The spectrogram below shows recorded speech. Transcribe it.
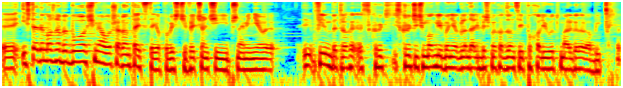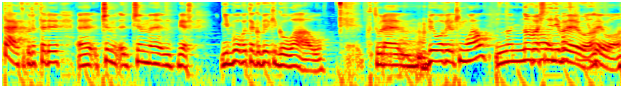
Y, I wtedy można by było śmiało Sharon Tate z tej opowieści wyciąć i przynajmniej nie film by trochę skróci, skrócić mogli, bo nie oglądalibyśmy chodzącej po Hollywood Margot Robbie. No tak, tylko że wtedy e, czym, czym, e, wiesz, nie byłoby tego wielkiego wow które było wielkim wow? No, no właśnie, no, nie, właśnie było. nie było.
